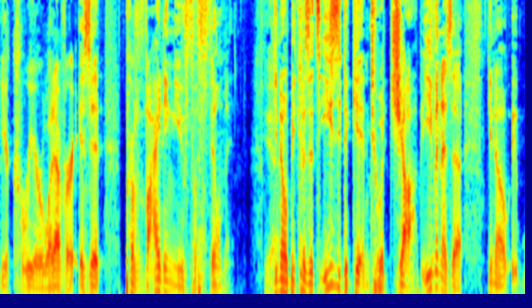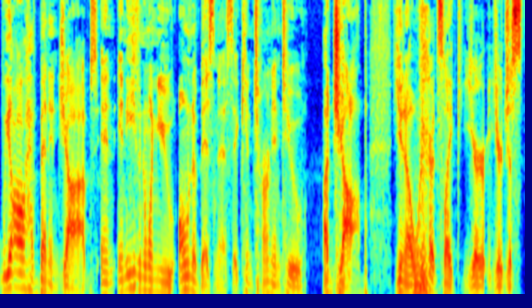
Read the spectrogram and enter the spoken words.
your career, whatever, is it providing you fulfillment? Yeah. You know, because it's easy to get into a job, even as a, you know, we all have been in jobs, and and even when you own a business, it can turn into a job. You know, where it's like you're you're just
